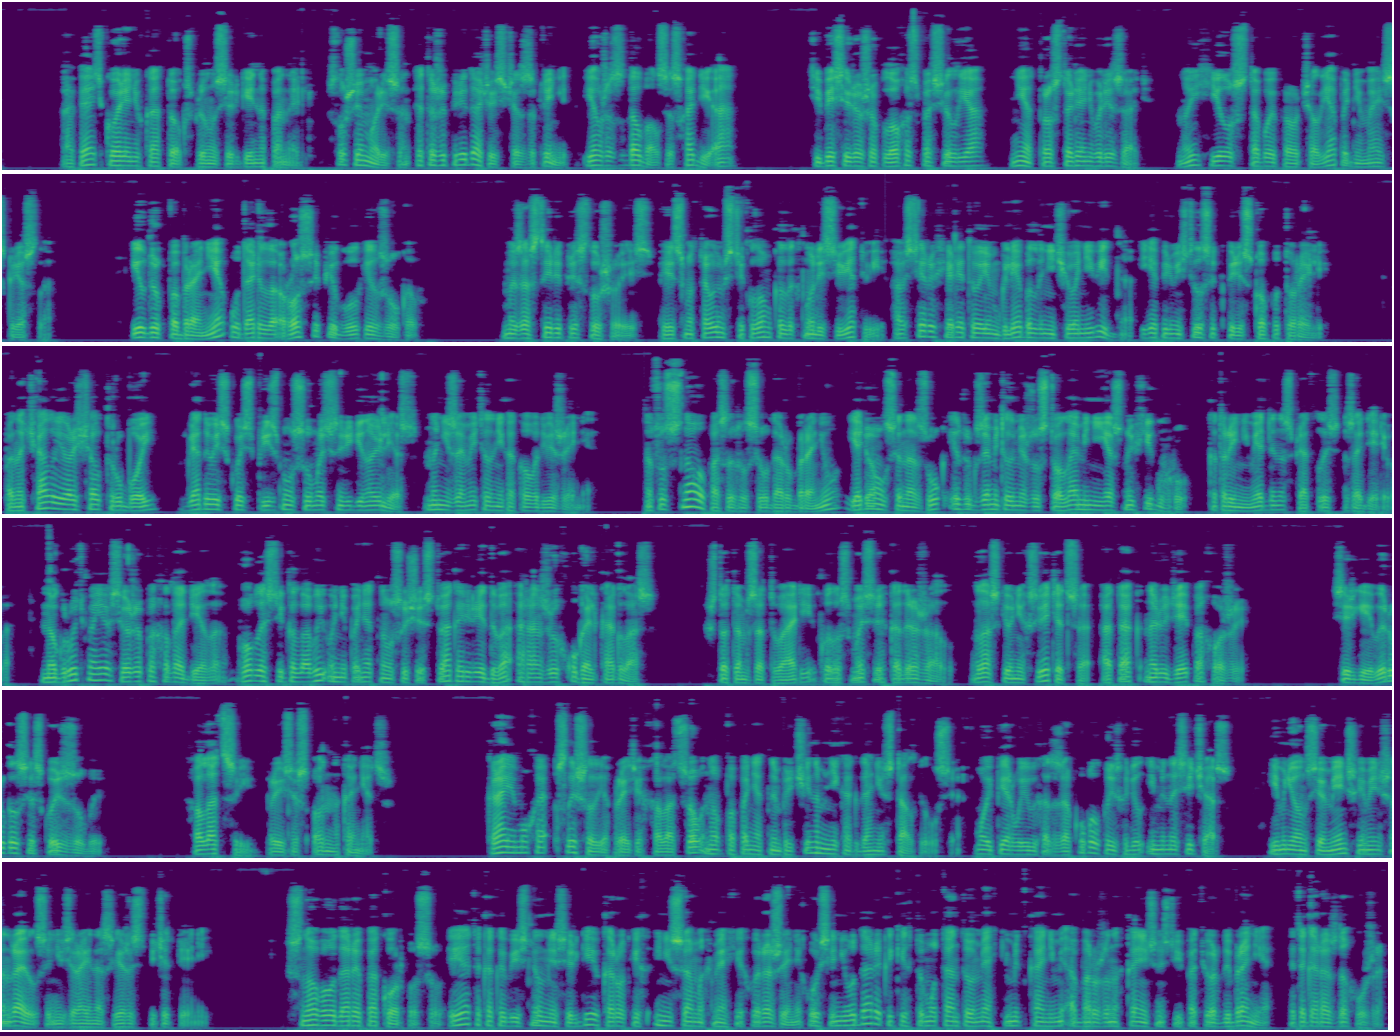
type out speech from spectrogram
«Опять корень в каток», — сплюнул Сергей на панель. «Слушай, Моррисон, это же передача сейчас заклинит. Я уже задолбался, сходи, а?» «Тебе, Сережа, плохо?» — спросил я. «Нет, просто лень вылезать». «Ну и Хиллс с тобой», — проворчал я, поднимаясь с кресла. И вдруг по броне ударила россыпью гулких звуков. Мы застыли, прислушиваясь. Перед смотровым стеклом колыхнулись ветви, а в серо-фиолетовой мгле было ничего не видно, и я переместился к перископу турели. Поначалу я вращал трубой, вглядываясь сквозь призму в сумрачный ледяной лес, но не заметил никакого движения. Но тут снова послышался удар в броню, я дернулся на звук и вдруг заметил между стволами неясную фигуру, которая немедленно спряталась за дерево. Но грудь моя все же похолодела. В области головы у непонятного существа горели два оранжевых уголька глаз. Что там за твари? Голос мой слегка дрожал. Глазки у них светятся, а так на людей похожи. Сергей выругался сквозь зубы. «Холодцы», — произнес он наконец. Краем уха слышал я про этих холодцов, но по понятным причинам никогда не сталкивался. Мой первый выход за купол происходил именно сейчас, и мне он все меньше и меньше нравился, невзирая на свежесть впечатлений. Снова удары по корпусу, и это, как объяснил мне Сергей в коротких и не самых мягких выражениях, вовсе не удары каких-то мутантов мягкими тканями обмороженных конечностей по твердой броне, это гораздо хуже.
